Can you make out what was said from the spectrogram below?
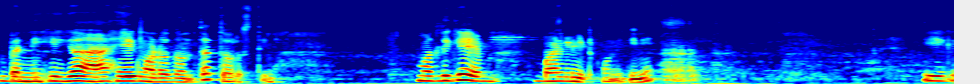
ಬನ್ನಿ, ಈಗ ಹೇಗೆ ಮಾಡೋದು ಅಂತ ತೋರಿಸ್ತೀನಿ. ಮೊದಲಿಗೆ ಬಾಣಲಿ ಇಟ್ಕೊಂಡಿದ್ದೀನಿ. ಈಗ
